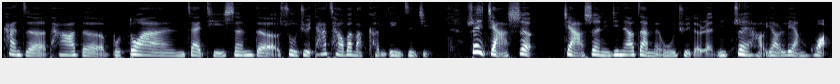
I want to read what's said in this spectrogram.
看着他的不断在提升的数据，他才有办法肯定自己。所以假设假设你今天要赞美舞曲的人，你最好要量化，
